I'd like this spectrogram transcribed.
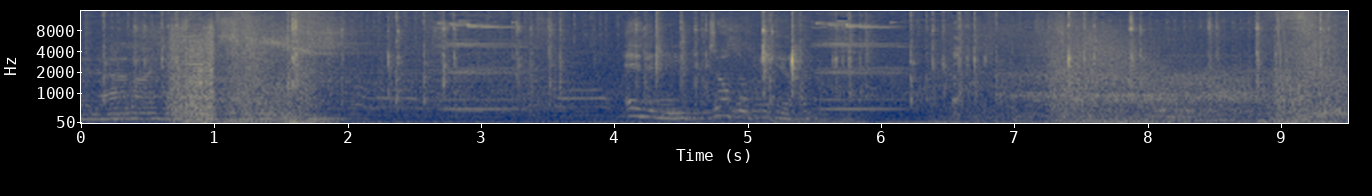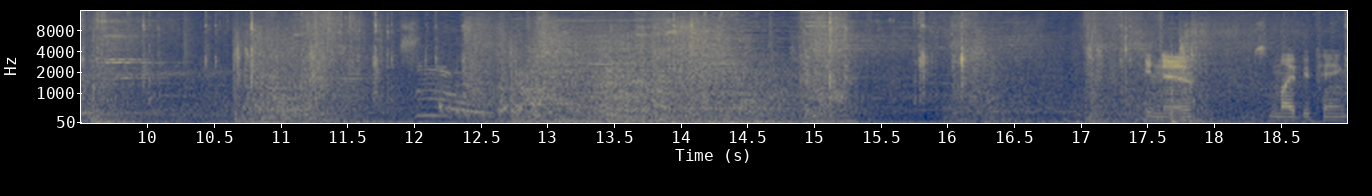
An ally has. Enemy double kill. He knew. This might be pink.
